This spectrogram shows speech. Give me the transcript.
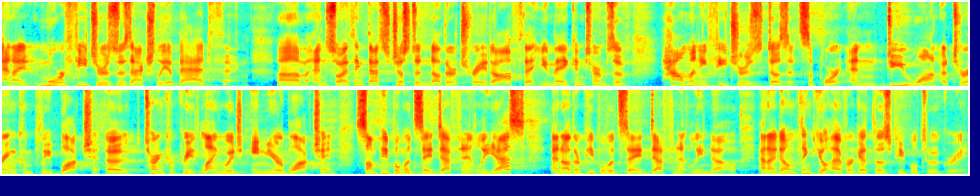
and I, more features is actually a bad thing. Um, and so I think that's just another trade-off that you make in terms of how many features does it support, and do you want a Turing complete blockchain, uh, Turing complete language in your blockchain? Some people would say definitely yes, and other people would say definitely no. And I don't think you'll ever get those people to agree.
